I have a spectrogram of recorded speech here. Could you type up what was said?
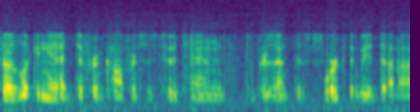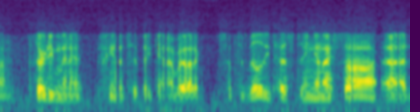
So I was looking at different conferences to attend to present this work that we had done on 30 minute phenotypic antibiotic susceptibility testing, and I saw at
